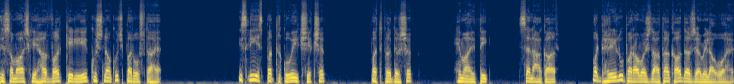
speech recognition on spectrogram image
जो समाज के हर वर्ग के लिए कुछ ना कुछ परोसता है। इसलिए इस पत्र को एक शिक्षक, पथ प्रदर्शक, हिमायती, सलाहकार और घरेलू परामर्शदाता का दर्जा मिला हुआ है।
